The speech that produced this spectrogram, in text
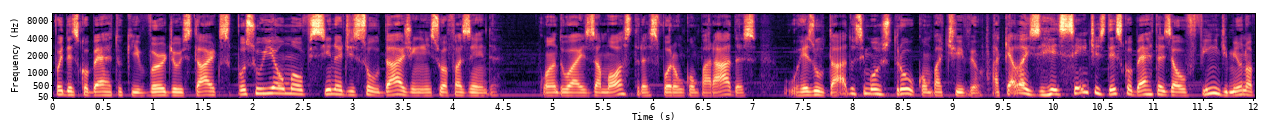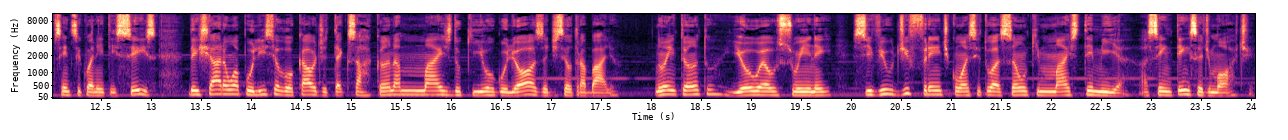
foi descoberto que Virgil Starks possuía uma oficina de soldagem em sua fazenda. Quando as amostras foram comparadas, o resultado se mostrou compatível. Aquelas recentes descobertas ao fim de 1946 deixaram a polícia local de Texarkana mais do que orgulhosa de seu trabalho. No entanto, Yoel Sweeney se viu de frente com a situação que mais temia, a sentença de morte.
